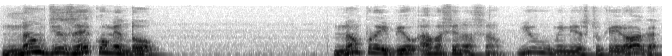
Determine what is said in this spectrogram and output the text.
não desrecomendou, não proibiu a vacinação. E o ministro Queiroga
